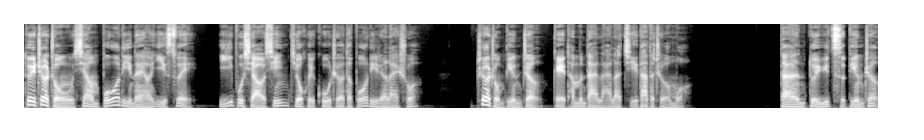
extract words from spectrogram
对这种像玻璃那样易碎、一不小心就会骨折的玻璃人来说，这种病症给他们带来了极大的折磨。但对于此病症，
